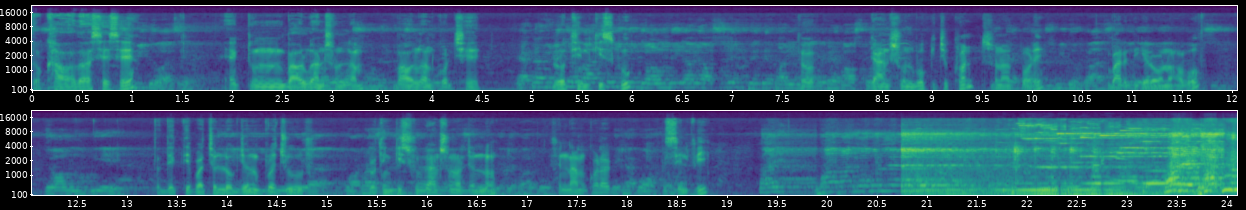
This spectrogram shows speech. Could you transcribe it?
তো খাওয়া দাওয়া শেষে একটু বাউল গান শুনলাম। বাউল গান করছে রথিন কিস্কু তো গান শুনব কিছুক্ষণ, শোনার পরে বাড়ির দিকে রওনা হব। তো দেখতে পাচ্ছ লোকজন প্রচুর রথিন কিস্কুর গান শোনার জন্য। সে নাম করা শিল্পী ঠাকুর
